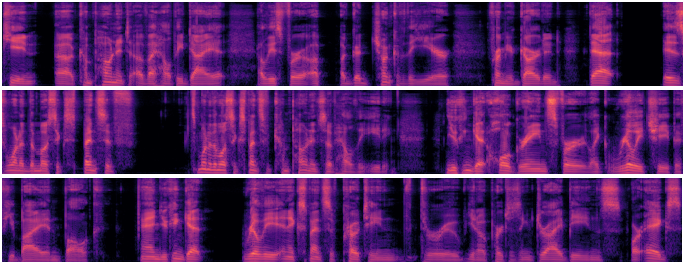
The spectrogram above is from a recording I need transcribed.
key uh, component of a healthy diet, at least for a, a good chunk of the year from your garden. That is one of the most expensive. It's one of the most expensive components of healthy eating. You can get whole grains for like really cheap if you buy in bulk, and you can get really inexpensive protein through you know purchasing dry beans or eggs.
